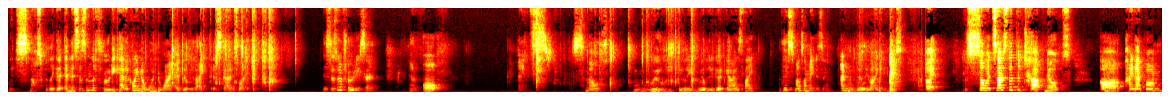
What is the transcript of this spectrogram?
which smells really good. And this is in the fruity category. No wonder why I really like this, guys. Like, this is a fruity scent. And, oh, it smells really, really, really good, guys. Like, this smells amazing. I'm really liking this. Okay, so it says that the top notes are pineapple,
